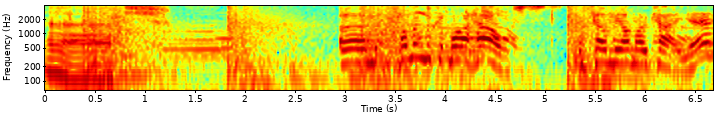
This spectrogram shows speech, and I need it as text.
Ash. Um, come and look at my house and tell me I'm okay, yeah?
